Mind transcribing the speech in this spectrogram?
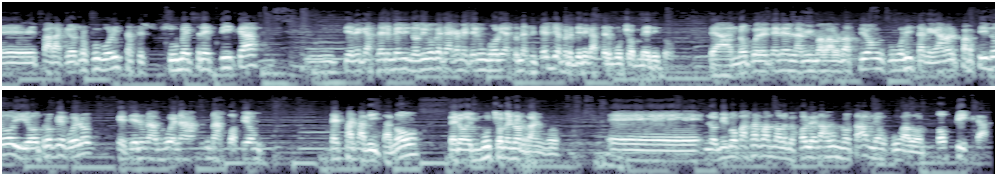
eh, para que otro futbolista se sume tres picas, tiene que hacer mérito. No digo que tenga que meter un gol y hacer una asistencia, pero tiene que hacer muchos méritos. O sea, no puede tener la misma valoración un futbolista que gana el partido y otro que, bueno, que tiene una buena, una actuación destacadita, ¿no? Pero en mucho menos rango. Eh, lo mismo pasa cuando a lo mejor le das un notable a un jugador, dos picas.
